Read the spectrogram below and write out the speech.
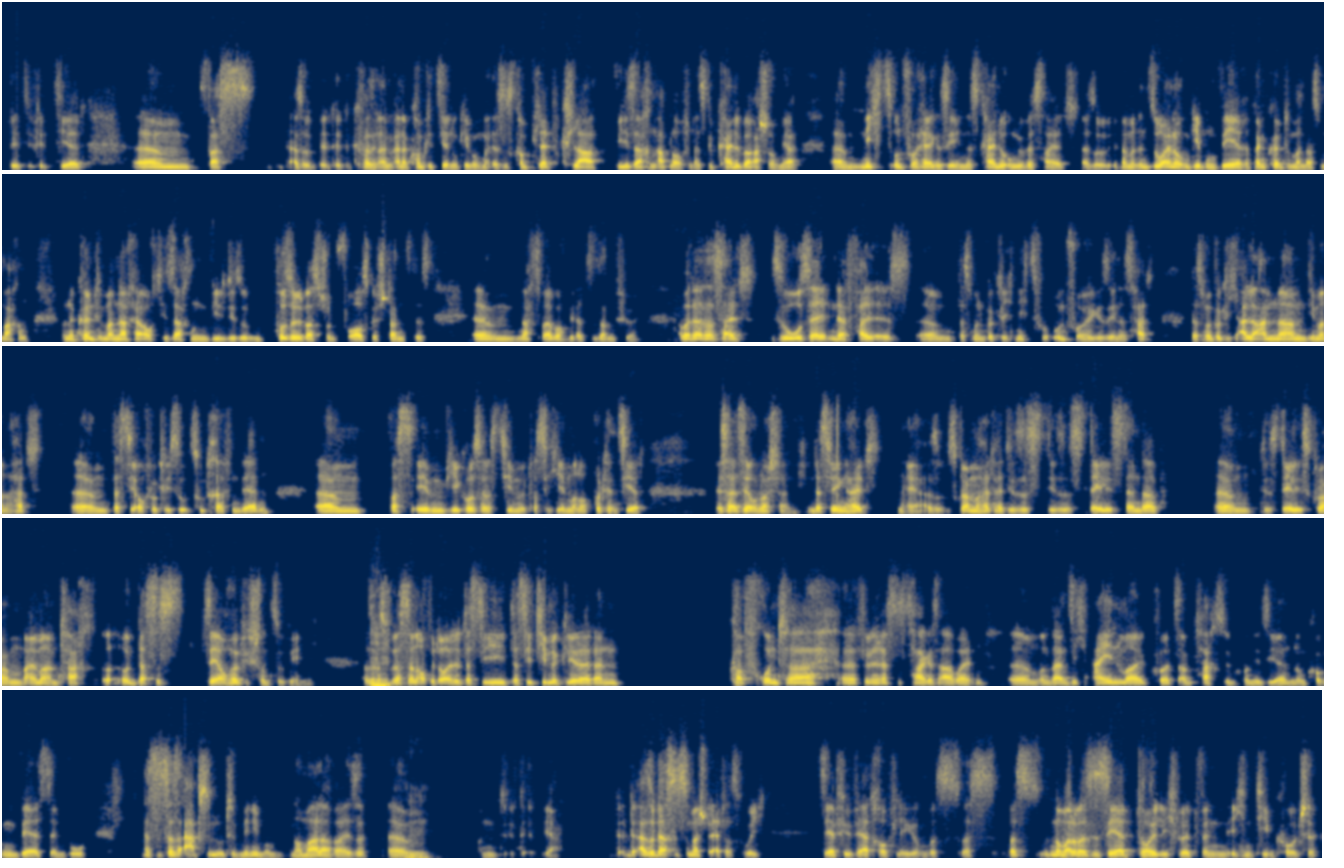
spezifiziert, ähm, was also äh, äh, quasi in einer komplizierten Umgebung. Es ist komplett klar, wie die Sachen ablaufen. Es gibt keine Überraschung mehr, ähm, nichts Unvorhergesehenes, keine Ungewissheit. Also wenn man in so einer Umgebung wäre, dann könnte man das machen und dann könnte man nachher auch die Sachen, wie diese Puzzle, was schon vorausgestanzt ist, ähm, nach zwei Wochen wieder zusammenführen. Aber da das halt so selten der Fall ist, ähm, dass man wirklich nichts Unvorhergesehenes hat, dass man wirklich alle Annahmen, die man hat, ähm, dass die auch wirklich so zutreffen werden, ähm, was eben, je größer das Team wird, was sich immer noch potenziert, ist halt sehr unwahrscheinlich. Und deswegen halt, naja, also Scrum hat halt dieses, dieses Daily Stand-up, ähm, dieses Daily Scrum einmal am Tag und das ist sehr häufig schon zu wenig. Also mhm. das, was dann auch bedeutet, dass die, dass die Teammitglieder dann Kopf runter äh, für den Rest des Tages arbeiten ähm, und dann sich einmal kurz am Tag synchronisieren und gucken, wer ist denn wo. Das ist das absolute Minimum normalerweise. Ähm, mhm. Und äh, ja, also das ist zum Beispiel etwas, wo ich sehr viel Wert drauf lege und was, was, was normalerweise sehr deutlich wird, wenn ich ein Team coache,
